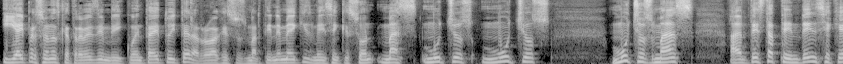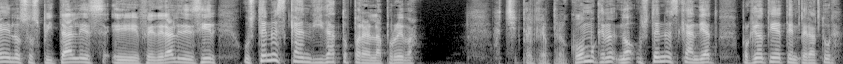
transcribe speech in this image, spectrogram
Y hay personas que a través de mi cuenta de Twitter, arroba Jesús Martín MX, me dicen que son más, muchos, muchos muchos más ante esta tendencia que hay en los hospitales eh, federales, de decir, usted no es candidato para la prueba. Ah, pero, pero, ¿cómo que no? No, usted no es candidato porque no tiene temperatura.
